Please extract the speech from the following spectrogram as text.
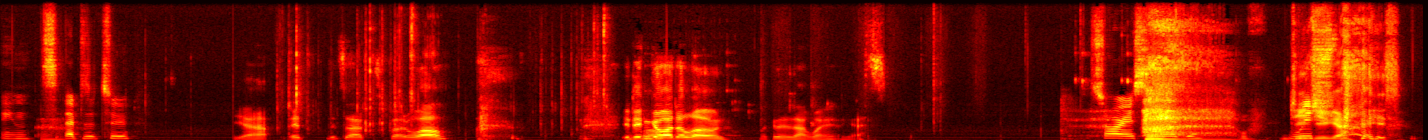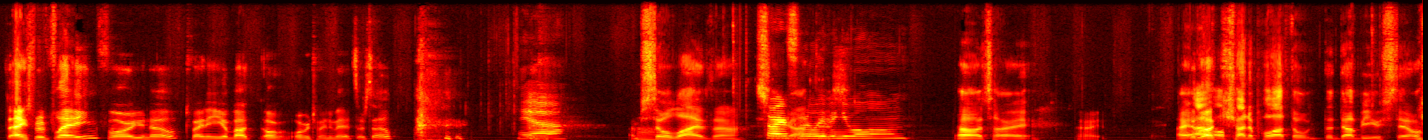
in episode 2. Yeah, it it sucks, but well. you didn't go out alone. Look at it that way, I guess. Sorry, Sid. GG, guys. Thanks for playing for you know twenty about or over twenty minutes or so. yeah. I'm still alive, though. Sorry for leaving this. you alone. Oh, it's alright. All right. I, I, I'll try to pull out the, the W still.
